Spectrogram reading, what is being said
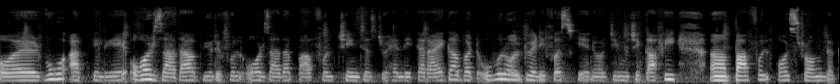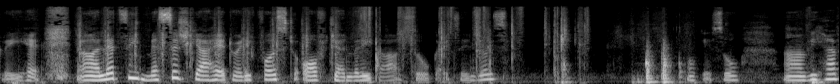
और वो आपके लिए और ज़्यादा ब्यूटीफुल और ज़्यादा पावरफुल चेंजेस जो है लेकर आएगा। बट ओवरऑल ट्वेंटी फ़र्स्ट की एनर्जी मुझे काफ़ी पावरफुल और स्ट्रांग लग रही है। लेट्स सी मैसेज क्या है ट्वेंटी फ़र्स्ट ऑफ़ जनवरी का। So guides angels okay so we have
